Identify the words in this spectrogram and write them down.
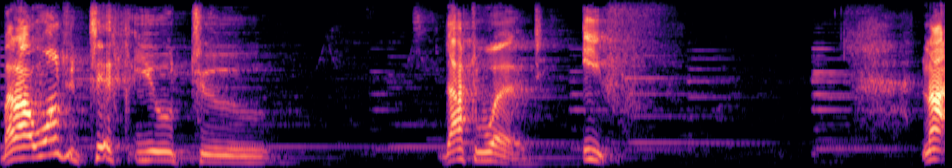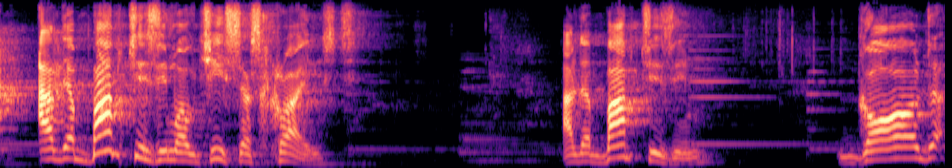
But I want to take you to that word, if. Now, at the baptism of Jesus Christ, at the baptism, God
